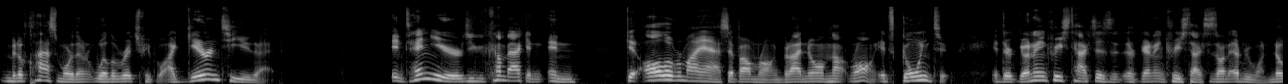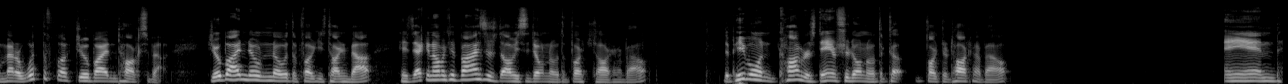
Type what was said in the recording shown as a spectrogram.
middle class more than it will the rich people. I guarantee you that. In 10 years, you could come back and, and get all over my ass if I'm wrong, but I know I'm not wrong. It's going to. If they're going to increase taxes, they're going to increase taxes on everyone, no matter what the fuck Joe Biden talks about. Joe Biden don't know what the fuck he's talking about. His economic advisors obviously don't know what the fuck they're talking about. The people in Congress damn sure don't know what the fuck they're talking about. And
